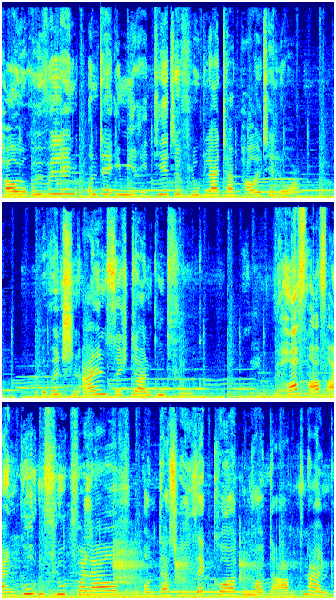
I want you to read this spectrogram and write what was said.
Paul Rüveling und der emeritierte Flugleiter Paul Telor. Wir wünschen allen Züchtern gut Flug. Wir hoffen auf einen guten Flugverlauf und dass wir die Sektkorten heute Abend knallen können.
